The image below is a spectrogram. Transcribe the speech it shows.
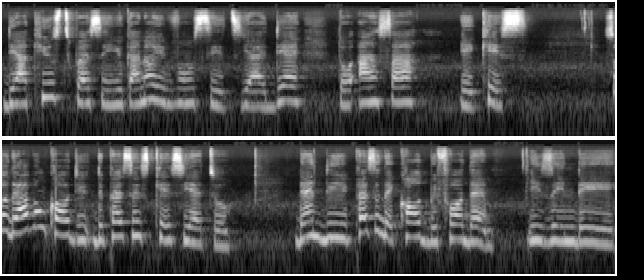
the accused person, you cannot even sit. You are there to answer a case. So they haven't called the person's case yet. Too. Then the person they called before them is in the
